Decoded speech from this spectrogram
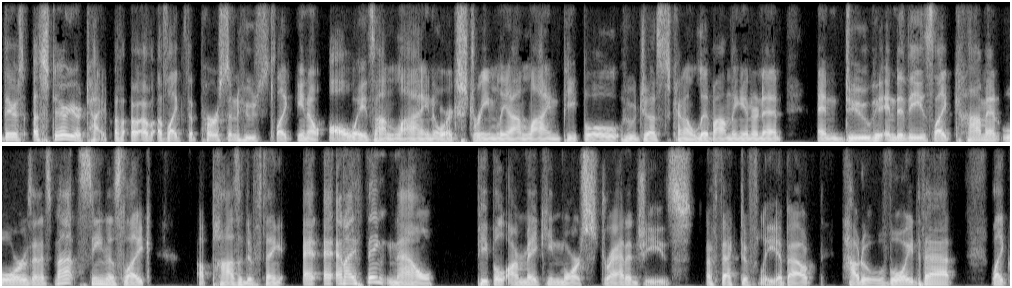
there's a stereotype of, of, of like the person who's like, you know, always online or extremely online people who just kind of live on the internet and do get into these like comment wars. And it's not seen as like a positive thing. And, and I think now people are making more strategies effectively about how to avoid that. Like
